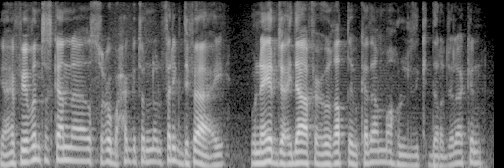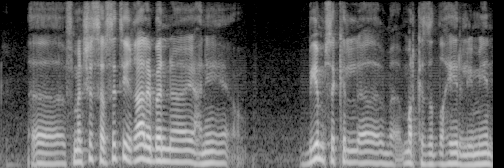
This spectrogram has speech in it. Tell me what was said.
يعني في يوفنتوس كان الصعوبة حقته إنه الفريق دفاعي وإنه يرجع يدافع ويغطي وكذا ما هو لذيك الدرجة. لكن آه، في مانشستر سيتي غالبا آه، يعني بيمسك مركز الظهير اليمين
